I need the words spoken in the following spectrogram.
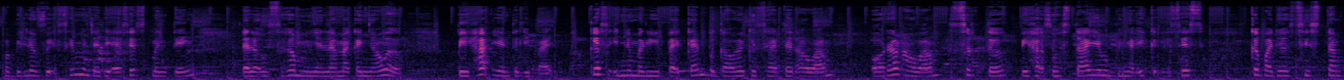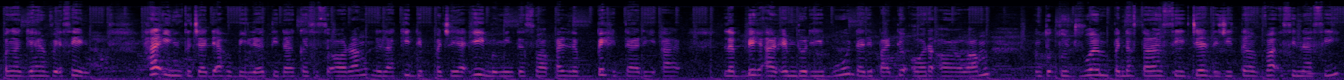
apabila vaksin menjadi asas penting dalam usaha menyelamatkan nyawa. Pihak yang terlibat, kes ini melibatkan pegawai kesihatan awam, orang awam serta pihak swasta yang mempunyai akses kepada sistem pengagihan vaksin. Hal ini terjadi apabila tindakan seseorang lelaki dipercayai meminta suapan lebih dari lebih RM2000 daripada orang awam untuk tujuan pendaftaran sijil digital vaksinasi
